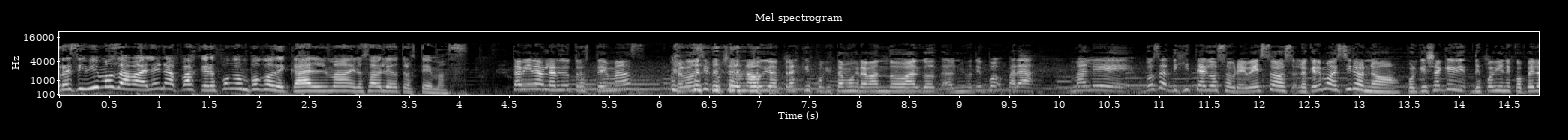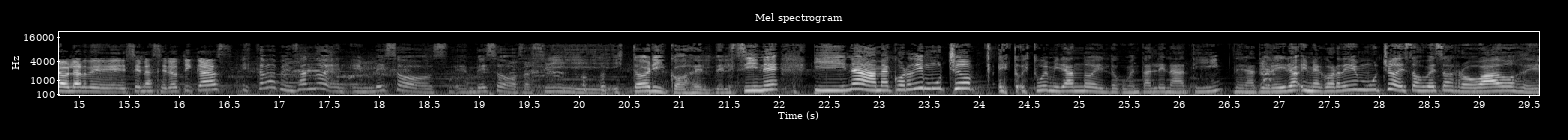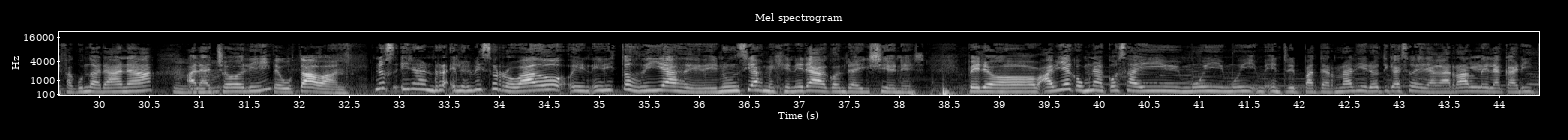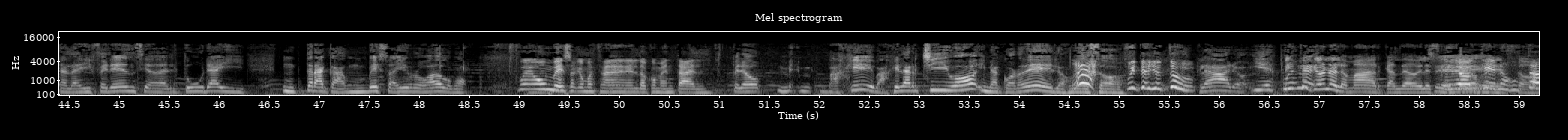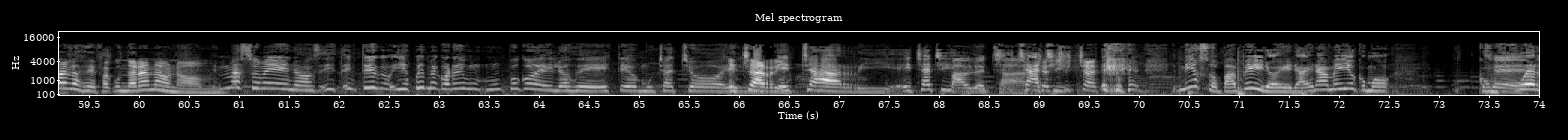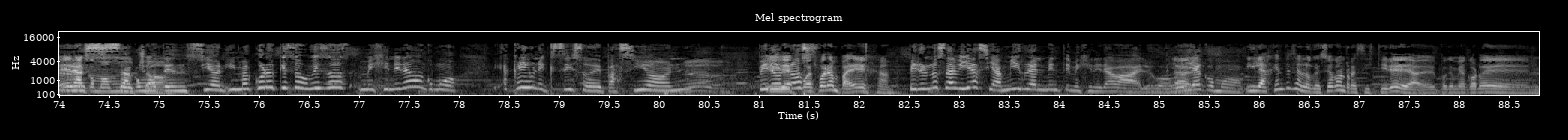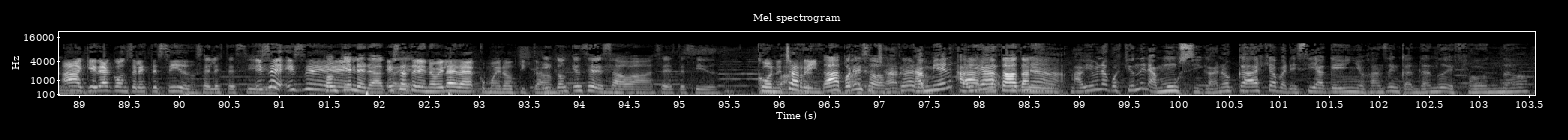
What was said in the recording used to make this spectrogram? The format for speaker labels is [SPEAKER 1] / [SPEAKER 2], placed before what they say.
[SPEAKER 1] Recibimos a Malena Paz que nos ponga un poco de calma y nos hable de otros temas.
[SPEAKER 2] Está bien hablar de otros temas. Perdón si escuchan un audio atrás que es porque estamos grabando algo al mismo tiempo. Para, Male, vos dijiste algo sobre besos. ¿Lo queremos decir o no? Porque ya que después viene Copelo a hablar de escenas eróticas.
[SPEAKER 3] Estaba pensando en, en besos, en besos así históricos del, del cine. Y nada, me acordé mucho. estu- estuve mirando el documental de Nati, de Nati Oreiro, y me acordé mucho de esos besos robados de Facundo Arana a la Choli.
[SPEAKER 1] ¿Te gustaban?
[SPEAKER 3] No, eran ra- el beso robado en, en estos días de denuncias me genera contradicciones. Pero había como una cosa ahí muy, muy entre paternal y erótica, eso de agarrarle la carita, la diferencia de altura y un traca, un beso ahí robado como...
[SPEAKER 2] Fue un beso que muestran en el documental.
[SPEAKER 3] Pero me- me- bajé, bajé el archivo y me acordé de los besos.
[SPEAKER 2] Fuiste a YouTube.
[SPEAKER 3] Claro, y después
[SPEAKER 1] Viste
[SPEAKER 3] me-
[SPEAKER 1] que uno lo marcan de adolescente.
[SPEAKER 2] ¿Pero qué? ¿Nos gustaban los de Facundo Arana o no?
[SPEAKER 3] Más o menos. Estoy- y después me acordé un, un poco de los de este muchacho. el-
[SPEAKER 2] Echarri.
[SPEAKER 3] Echarri. Echachi.
[SPEAKER 1] Pablo Echarri.
[SPEAKER 3] Chachi.
[SPEAKER 2] Chachi,
[SPEAKER 3] medio sopapero era. Era medio como. Con
[SPEAKER 1] Sí,
[SPEAKER 3] fuerza,
[SPEAKER 1] era como mucho.
[SPEAKER 3] tensión. Y me acuerdo que esos besos me generaban como. Acá hay un exceso de pasión. Pero
[SPEAKER 1] y
[SPEAKER 3] no,
[SPEAKER 1] después fueron pareja.
[SPEAKER 3] pero no sabía si a mí realmente me generaba algo.
[SPEAKER 1] Claro.
[SPEAKER 3] Veía como.
[SPEAKER 1] Y la gente se enloqueció con Resistiré, eh, porque me acordé de
[SPEAKER 2] Ah, que era con Celeste Cid.
[SPEAKER 1] Celeste Cid.
[SPEAKER 2] Ese, ese,
[SPEAKER 1] ¿Con quién era?
[SPEAKER 2] Esa
[SPEAKER 1] Eh,
[SPEAKER 2] telenovela era como erótica.
[SPEAKER 1] ¿Y con quién se besaba Celeste Cid?
[SPEAKER 2] Con Echarri.
[SPEAKER 1] Ah, por eso. Claro.
[SPEAKER 3] También
[SPEAKER 1] Ah,
[SPEAKER 3] había,
[SPEAKER 1] no estaba tan...
[SPEAKER 3] una, había una cuestión de la música, ¿no? Cada vez que aparecía Kevin Johansen cantando de fondo.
